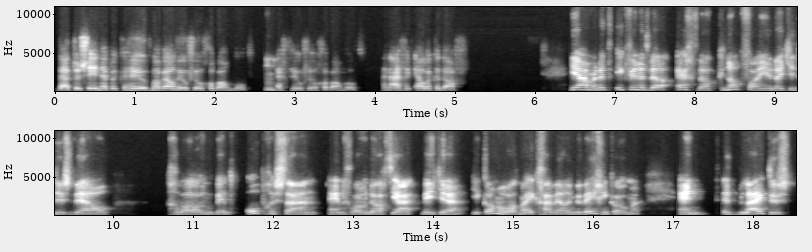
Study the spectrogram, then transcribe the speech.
Daartussenin heb ik heel, maar wel heel veel gewandeld. Hm. Echt heel veel gewandeld. En eigenlijk elke dag. Ja, maar dat, ik vind het wel echt wel knap van je dat je dus wel gewoon bent opgestaan en gewoon dacht, ja, weet je, je kan me wat, maar ik ga wel in beweging komen. En het blijkt dus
